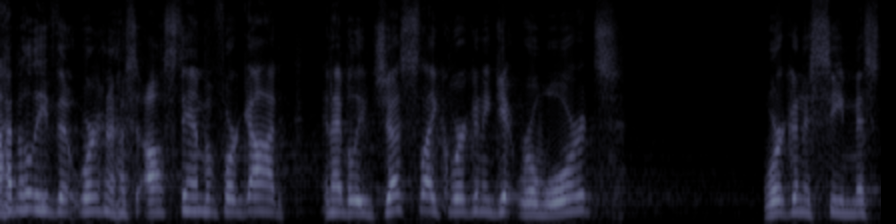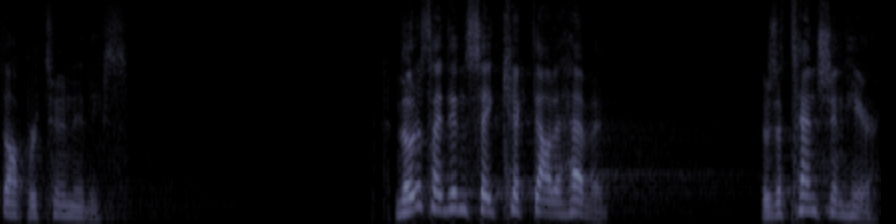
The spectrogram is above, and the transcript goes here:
I believe that we're going to all stand before God, and I believe just like we're going to get rewards, we're going to see missed opportunities. Notice I didn't say kicked out of heaven. There's a tension here.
